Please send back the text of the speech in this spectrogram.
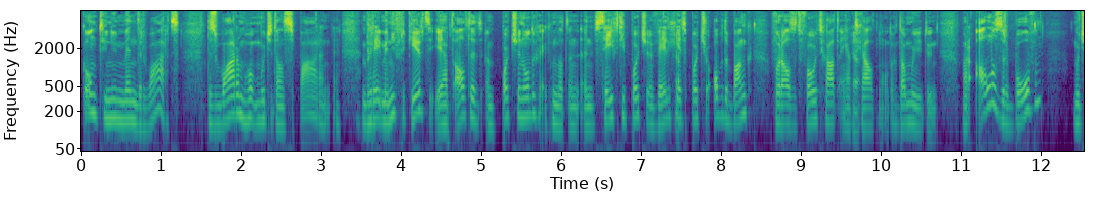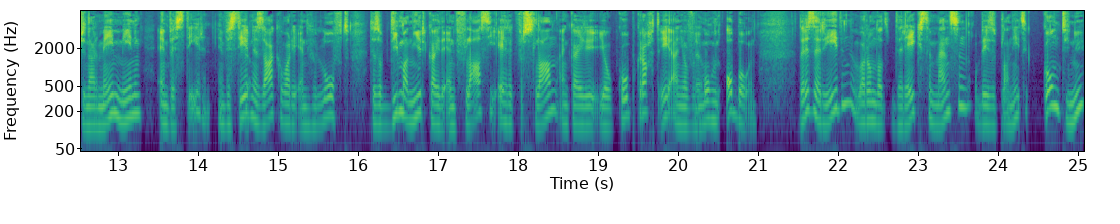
continu minder waard. Dus waarom moet je dan sparen? En Begrijp me niet verkeerd, je hebt altijd een potje nodig, ik noem dat een, een safety potje, een veiligheidspotje op de bank, voor als het fout gaat en je hebt Ja. geld nodig. Dat moet je doen. Maar alles erboven moet je naar mijn mening investeren. Investeren in zaken waar je in gelooft. Dus op die manier kan je de inflatie eigenlijk verslaan en kan je jouw koopkracht en jouw vermogen opbouwen. Er is een reden waarom dat de rijkste mensen op deze planeet continu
